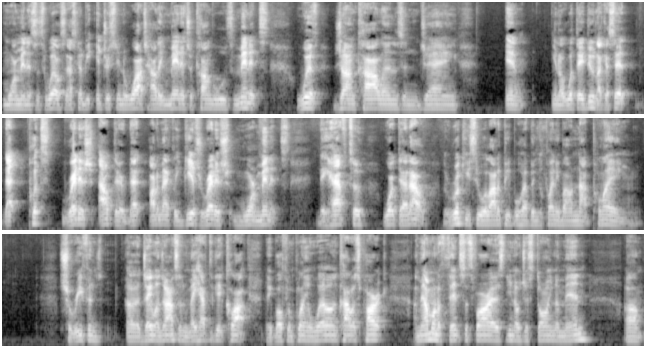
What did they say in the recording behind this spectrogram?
more minutes as well. So that's going to be interesting to watch how they manage Okongwu's minutes with John Collins and Dieng and you know what they do. Like I said, that puts Reddish out there. That automatically gives Reddish more minutes. They have to work that out. The rookies, who a lot of people have been complaining about not playing, Sharife and uh, Jalen Johnson may have to get clocked. They both been playing well in College Park. I mean, I'm on the fence as far as you know, just throwing them in. Um,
